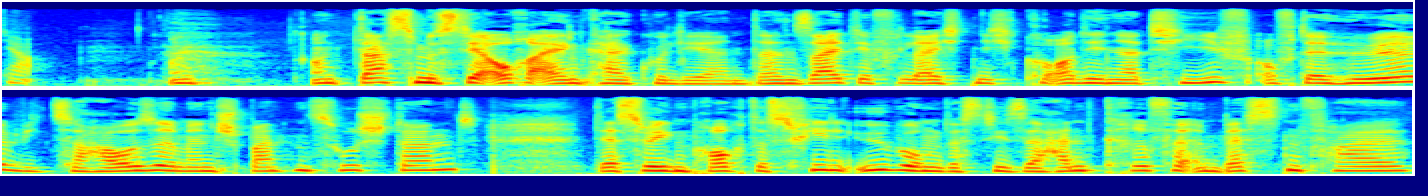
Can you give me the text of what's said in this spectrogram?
Ja. Und, und das müsst ihr auch einkalkulieren. Dann seid ihr vielleicht nicht koordinativ auf der Höhe wie zu Hause im entspannten Zustand. Deswegen braucht es viel Übung, dass diese Handgriffe im besten Fall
